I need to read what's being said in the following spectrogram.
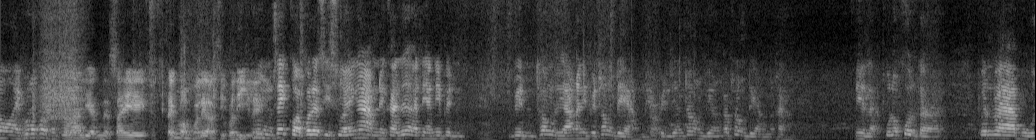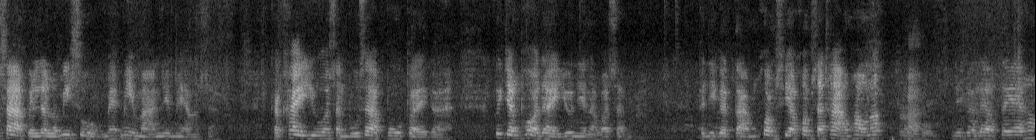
น้อยพวกเราก็เพราะว่าเลี้ยงเนี่ยใส่ใส่กล่องก็แล้วสิพอดีเลยอืมใส่กรอบก็ละสิสวยงามเนี่ยค่ะเด้ออันนี้อันนี้เป็น เป็นทองเหลือง อันนี้เป็นทองแดงเนี่ยครับเป็นเหรียญทองเหลืองกับทองแดงนะคะนี่แหละผู้ลางคนก็เพิ่นว่าบูชาไปแล้วแล้วมีโชคแม่มีหมานนี่แม่ว่าซั่นก็ใครอยู่ว่าซั่นบูชาปู่ไปก็คือจังพ่อได้อยู่นี่ล่ะว่าซั่นอันนี้ก็ตามความเชื่อความศรัทธาของเฮาเนาะ ครับผมนี่ก็แล้วแต่เฮา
